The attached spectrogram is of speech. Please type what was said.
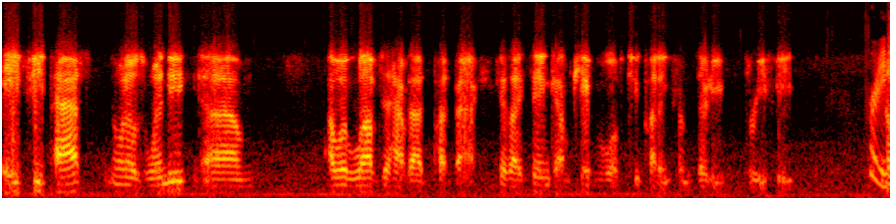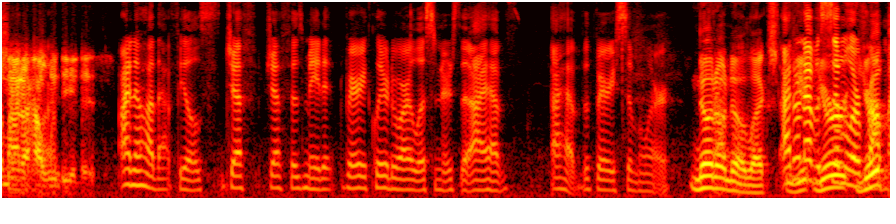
eight feet past when it was windy. Um, I would love to have that putt back because I think I'm capable of two putting from 33 feet, Pretty no sure. matter how would. windy it is. I know how that feels. Jeff Jeff has made it very clear to our listeners that I have I have a very similar. No, no, no, Lex. I don't You- have a your- similar your problem.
